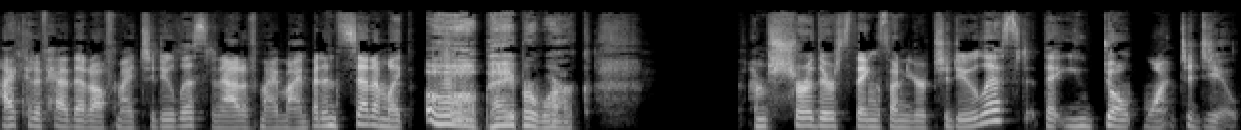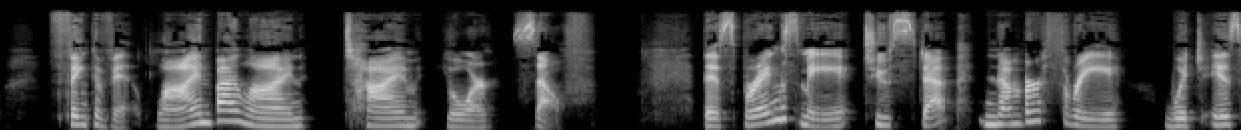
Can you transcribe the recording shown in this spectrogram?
I could have had that off my to do list and out of my mind. But instead, I'm like, oh, paperwork. I'm sure there's things on your to do list that you don't want to do. Think of it line by line, time yourself. This brings me to step number three, which is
